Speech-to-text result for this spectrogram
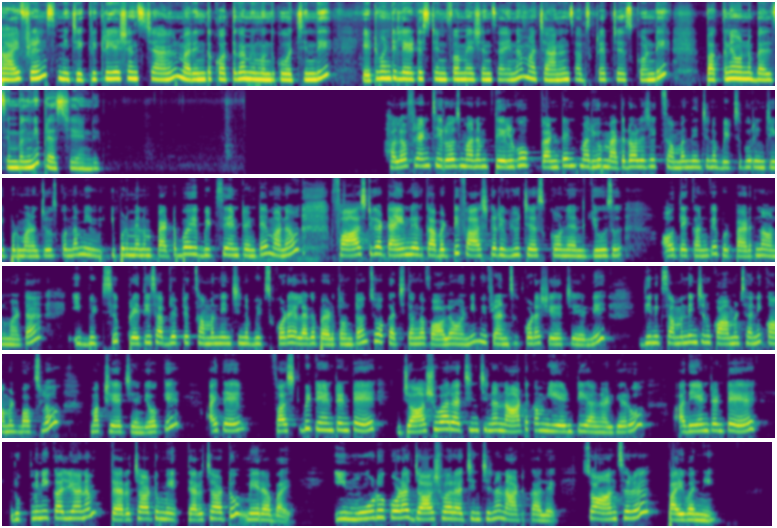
Hi friends మీ Chakri creations channel మరింత కొత్తగా మీ ముందుకు వచ్చింది. ఎటువంటి లేటెస్ట్ ఇన్ఫర్మేషన్స్ అయినా మా ఛానల్ సబ్స్క్రైబ్ చేసుకోండి. పక్కనే ఉన్న బెల్ సింబల్ని ప్రెస్ చేయండి. హలో ఫ్రెండ్స్ ఈరోజు మనం తెలుగు కంటెంట్ మరియు మెథడాలజీకి సంబంధించిన బిట్స్ గురించి ఇప్పుడు మనం చూసుకుందాం. ఇప్పుడు మనం పెట్టబోయే బిట్స్ ఏంటంటే మనం ఫాస్ట్గా టైం లేదు కాబట్టి ఫాస్ట్గా రివ్యూ చేసుకునేందుకు యూజ్ అవుతాయి కనుక ఇప్పుడు పెడుతున్నాం అనమాట ఈ బిట్స్ ప్రతి సబ్జెక్టుకి సంబంధించిన బిట్స్ కూడా ఇలాగే పెడుతుంటాం. సో ఖచ్చితంగా ఫాలో అవ్వండి. మీ ఫ్రెండ్స్కి కూడా షేర్ చేయండి. దీనికి సంబంధించిన కామెంట్స్ అని కామెంట్ బాక్స్లో మాకు షేర్ చేయండి. ఓకే? అయితే ఫస్ట్ బిట్ ఏంటంటే జాషువా రచించిన నాటకం ఏంటి అని అడిగారు. అదేంటంటే రుక్మిణి కళ్యాణం తెరచాటు మే తెరచాటు మీరాబాయ్. ఈ మూడు కూడా జాషువా రచించిన నాటకాలే. సో ఆన్సర్ పైవన్నీ.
